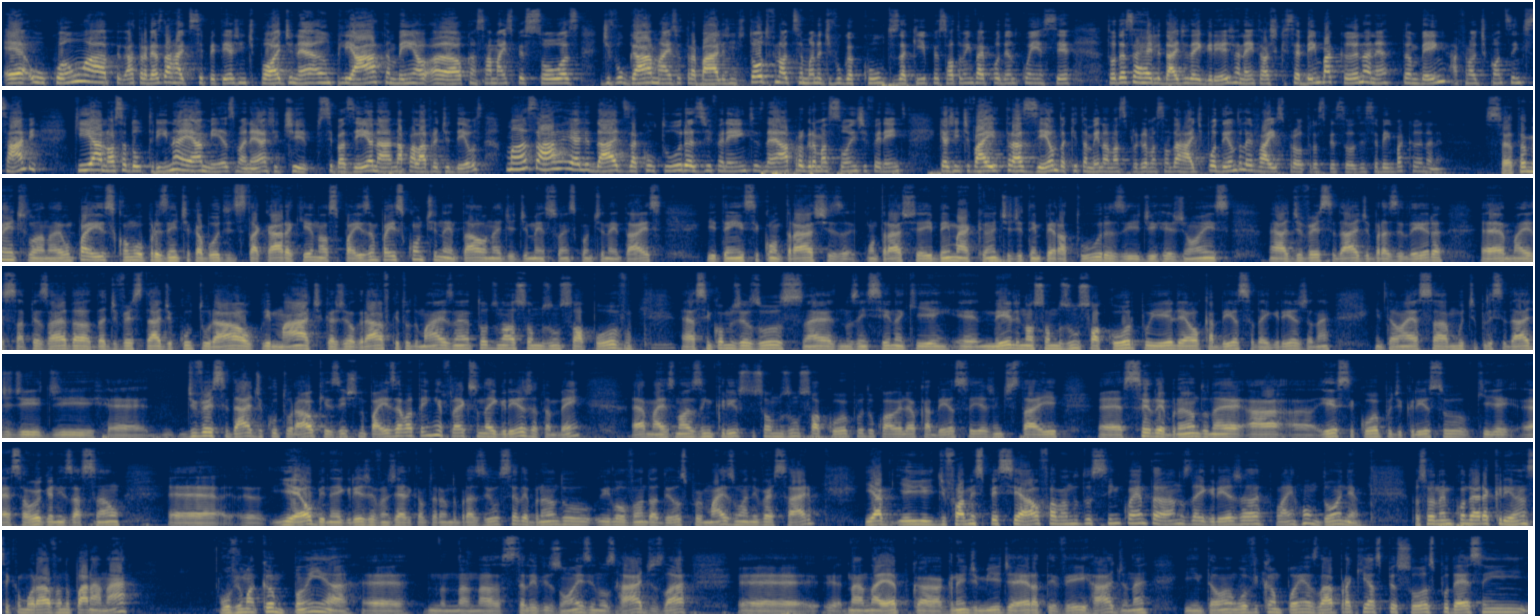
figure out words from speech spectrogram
é o quão, a, através da Rádio CPT, a gente pode né, ampliar também, a, a, alcançar mais pessoas, divulgar mais o trabalho. A gente todo final de semana divulga cultos aqui, o pessoal também vai podendo conhecer toda essa realidade da igreja, né? Então acho que isso é bem bacana, né? Também, afinal de contas, a gente sabe que a nossa doutrina é a mesma, né? A gente se baseia na, na palavra de Deus, mas mas há realidades, há culturas diferentes, né? há programações diferentes que a gente vai trazendo aqui também na nossa programação da rádio, podendo levar isso para outras pessoas. Isso é bem bacana, né? Certamente, Luana. É um país, como o presidente acabou de destacar aqui, nosso país é um país continental, né, de dimensões continentais, e tem esse contraste, contraste aí bem marcante de temperaturas e de regiões, né, a diversidade brasileira, é, mas apesar da, da, diversidade cultural, climática, geográfica e tudo mais, né, todos nós somos um só povo. É assim como Jesus né, nos ensina que é, nele nós somos um só corpo e ele é o cabeça da igreja, né? Então essa multiplicidade de, de é, diversidade cultural que existe no país, ela tem reflexo na igreja também. é, mas nós em Cristo somos um só corpo do qual Ele é o cabeça e a gente está aí é, celebrando né, a, a esse corpo de Cristo, que é essa organização é, é IELB, né, Igreja Evangélica Luterana do Brasil, celebrando e louvando a Deus por mais um aniversário e, a, e de forma especial falando dos 50 anos da igreja lá em Rondônia. Professor, eu lembro quando eu era criança que eu morava no Paraná, houve uma campanha é, na, nas televisões e nos rádios lá. É, na, na, época, a grande mídia era TV e rádio, né? E então houve campanhas lá para que as pessoas pudessem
